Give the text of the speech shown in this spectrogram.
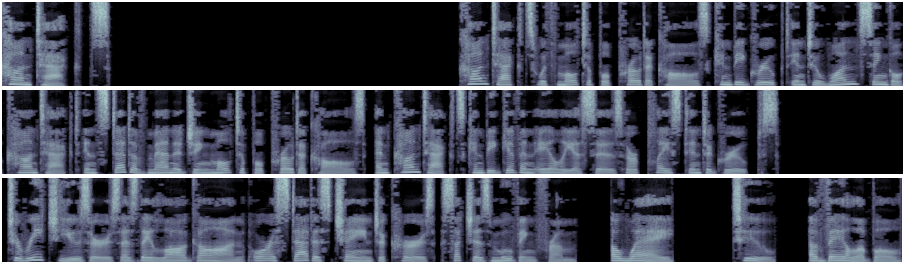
Contacts. Contacts with multiple protocols can be grouped into one single contact instead of managing multiple protocols, and contacts can be given aliases or placed into groups. To reach users as they log on or a status change occurs such as moving from «away» to «available»,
